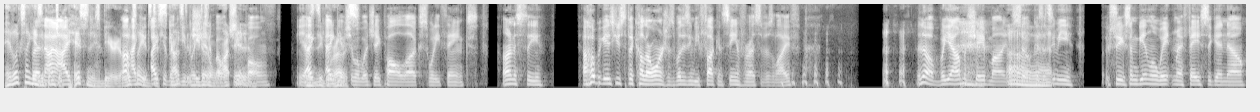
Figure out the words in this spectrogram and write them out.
It looks like he But has a bunch I of piss could- in his beard. It Oh, looks I like I it's could really disgusting. give a he shit doesn't about Jake it. Paul. Yeah, I, I This is give a shit what Jake Paul looks, what he thinks. Honestly, I hope he gets used to the color orange. Is what he's gonna be fucking seeing for the rest of his life. no, but yeah, I'm gonna shave mine. Oh, so because it's gonna be, see, so I'm getting a little weight in my face again now.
